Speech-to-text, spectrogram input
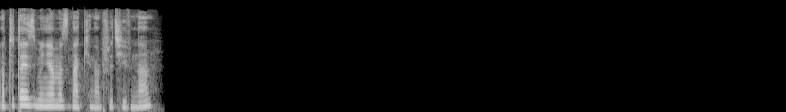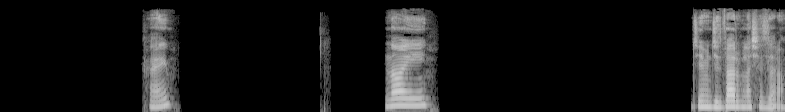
A tutaj zmieniamy znaki na przeciwne. Ok. No i 9,2 równa się 0.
